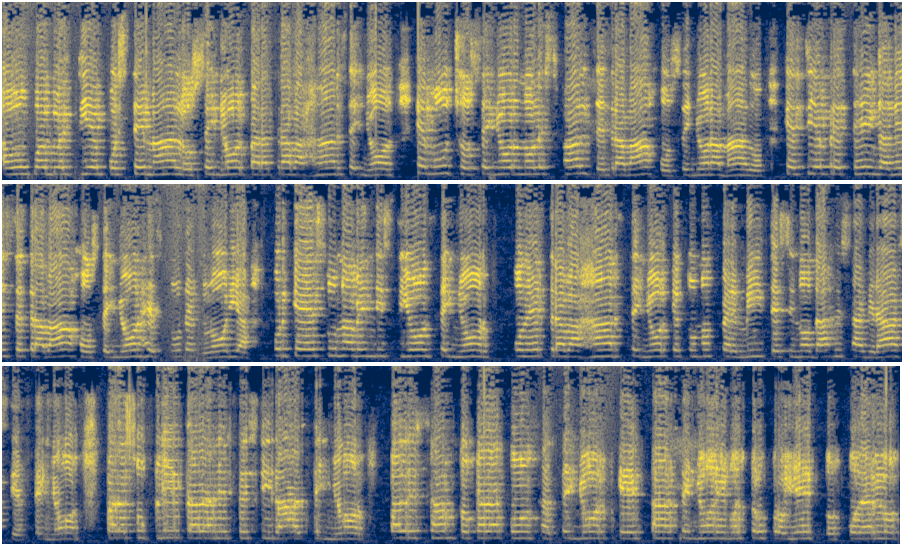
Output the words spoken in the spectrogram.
aun cuando el tiempo esté malo, Señor, para trabajar, Señor, que muchos, Señor, no les falte trabajo, Señor amado, que siempre tengan ese trabajo, Señor Jesús de gloria, porque es una bendición, Señor, poder trabajar, Señor, que tú nos permites y nos das esa gracia, Señor, para suplir cada necesidad, Señor. Padre Santo, cada cosa, Señor, que está, Señor, en nuestros proyectos, poderlos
